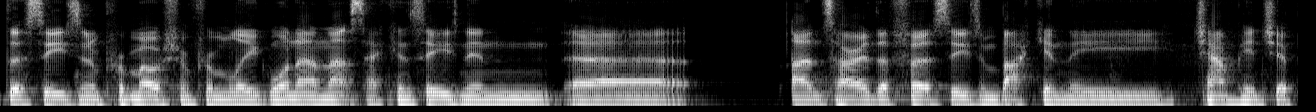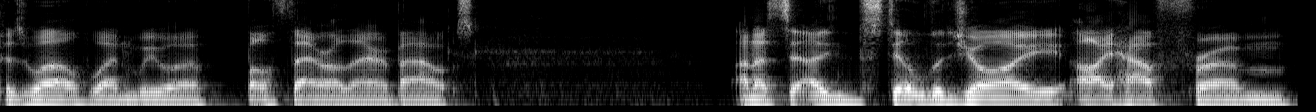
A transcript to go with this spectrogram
the season of promotion from League One and that second season in. Uh, I'm sorry, the first season back in the Championship as well, when we were both there or thereabouts. And it's, I, still the joy I have from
